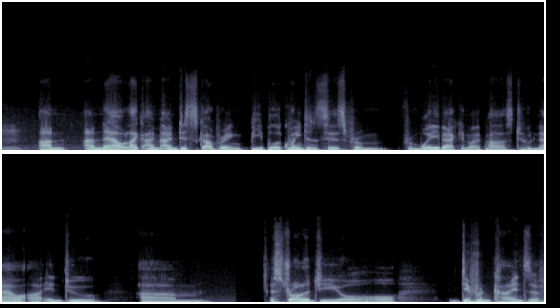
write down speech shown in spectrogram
Mm. And and now like I'm I'm discovering people, acquaintances from from way back in my past who now are into um astrology or, or different kinds of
